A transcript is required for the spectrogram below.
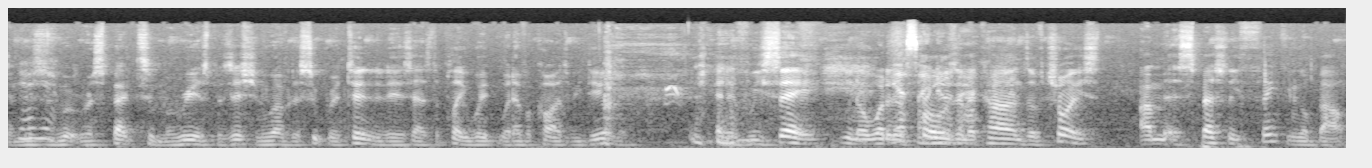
and Yeah, this is yeah. with respect to Maria's position, whoever the superintendent is has to play with whatever cards we deal in. And if we say, you know, what are the Yes, I know pros and the that. cons of choice, I'm especially thinking about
